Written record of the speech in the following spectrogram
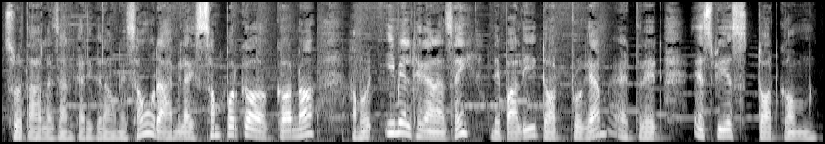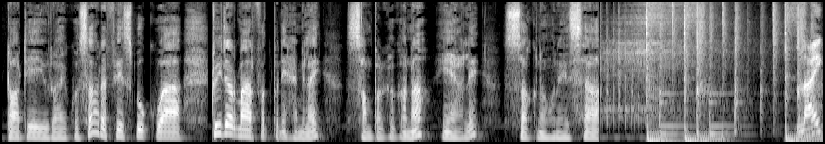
श्रोताहरूलाई जानकारी गराउनेछौँ र हामीलाई सम्पर्क गर्न हाम्रो इमेल ठेगाना चाहिँ Nepali dot program at the rate SPS dot com dot AU रहेको छ र फेसबुक वा ट्विटर मार्फत पनि हामीलाई सम्पर्क गर्न यहाँले सक्नुहुनेछ। लाइक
